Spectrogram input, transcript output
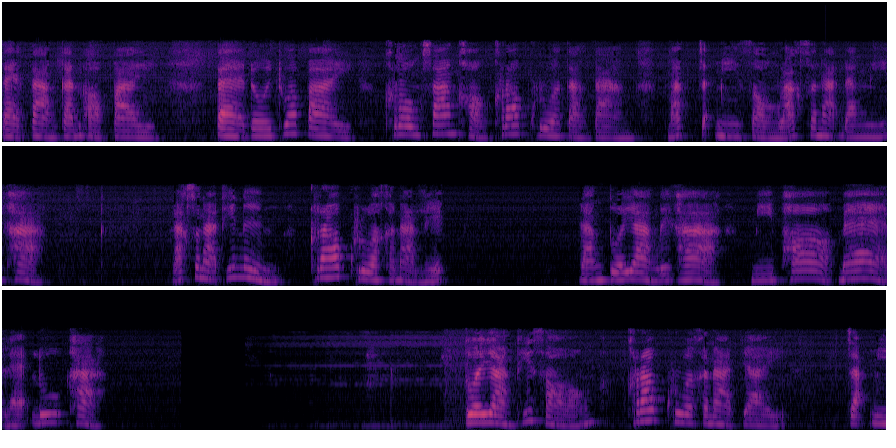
แตกต่างกันออกไป แต่โดยทั่วไป โครงสร้างของครอบครัวต่างๆ มักจะมีสองลักษณะดังนี้ค่ะ ลักษณะที่หนึ่งครอบครัวขนาดเล็ก ดังตัวอย่างเลยค่ะ มีพ่อแม่และลูกค่ะ ตัวอย่างที่สองครอบครัวขนาดใหญ่ จะมี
